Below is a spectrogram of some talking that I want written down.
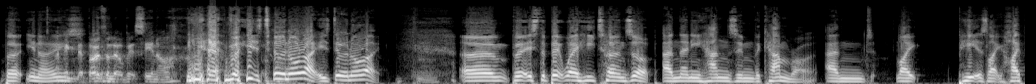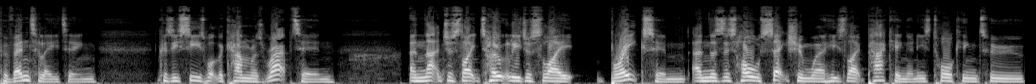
but you know, I think they're both a little bit senile. yeah, but he's doing all right. He's doing all right. Um, but it's the bit where he turns up and then he hands him the camera, and like Peter's like hyperventilating because he sees what the camera's wrapped in, and that just like totally just like breaks him. And there's this whole section where he's like packing and he's talking to.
